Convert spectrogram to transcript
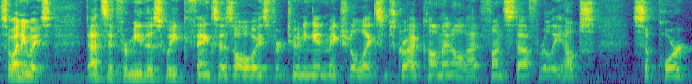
So, anyways, that's it for me this week. Thanks as always for tuning in. Make sure to like, subscribe, comment, all that fun stuff really helps support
